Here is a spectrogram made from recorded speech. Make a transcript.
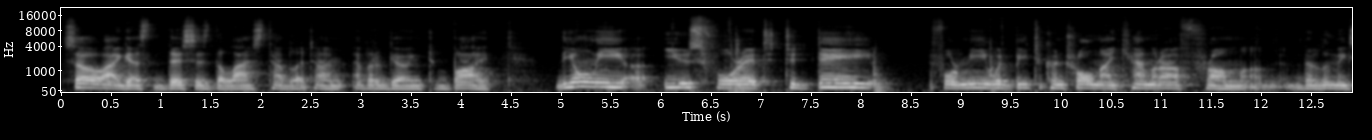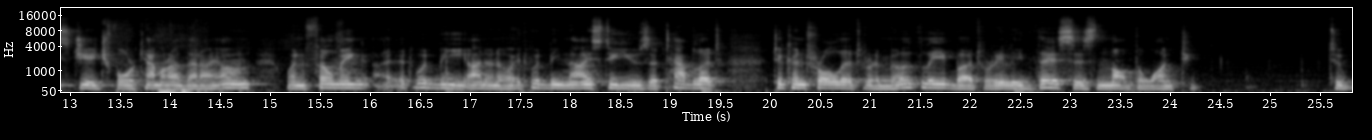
So I guess this is the last tablet I'm ever going to buy. The only uh, use for it today for me would be to control my camera from um, the Lumix GH4 camera that I own when filming. It would be, I don't know, it would be nice to use a tablet to control it remotely, but really this is not the one to, to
